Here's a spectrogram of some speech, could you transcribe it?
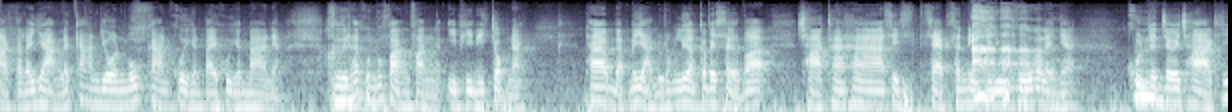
ากแต่ละอย่างและการโยนมุกการคุยกันไปคุยกันมาเนี่ย คือถ้าคุณผู้ฟังฟังอีพีนี้จบนะ ถ้าแบบไม่อยากดูทั้งเรื่องก็ไปเสิร์ชว่าฉากฮาฮาๆสิแสบสนิทใน YouTube อะไรเงี้ย คุณจะเจอฉากที่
